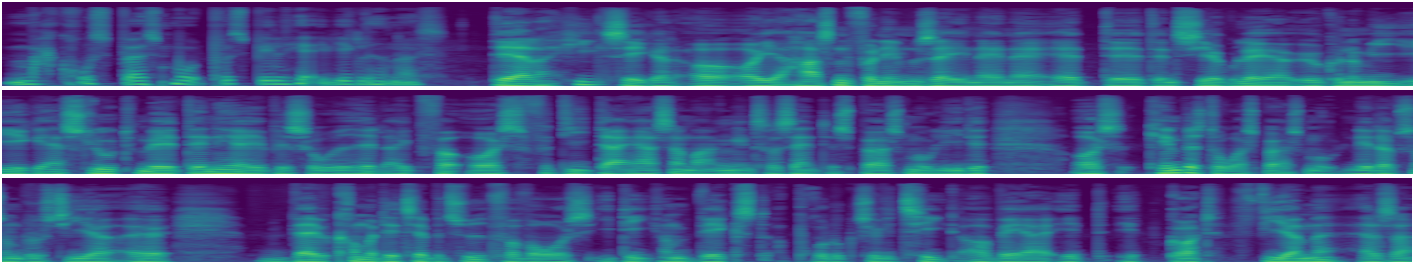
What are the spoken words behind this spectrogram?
makrospørgsmål på spil her i virkeligheden også. Det er der helt sikkert, og, og jeg har sådan en fornemmelse af, Nana, at øh, den cirkulære økonomi ikke er slut med den her episode, heller ikke for os, fordi der er så mange interessante spørgsmål i det. Også kæmpestore spørgsmål, netop som du siger. Øh, hvad kommer det til at betyde for vores idé om vækst og produktivitet og være et, et godt firma? Altså,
